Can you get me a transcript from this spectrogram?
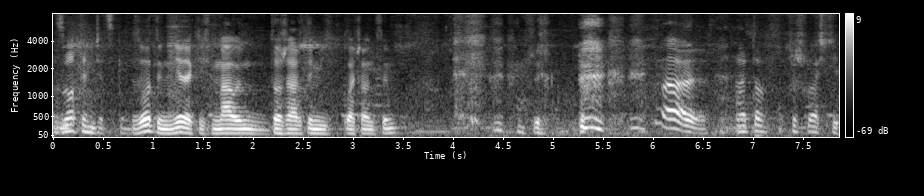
Złotym dzieckiem. złotym, nie jakimś małym, dożartym i płaczącym. No, ale Ale to w przyszłości.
